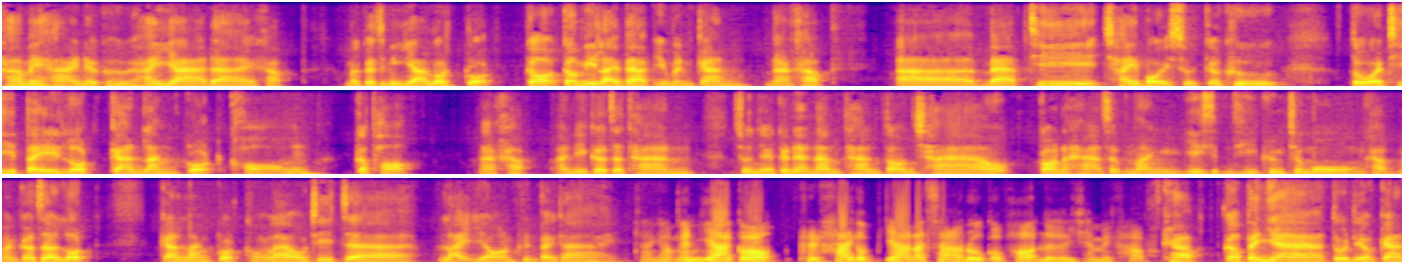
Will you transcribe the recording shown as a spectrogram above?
ถ้าไม่หายเนี่ยก็คือให้ยาได้ครับ มันก็จะมียาลดกรดก็ก็มีหลายแบบอยู่เหมือนกันนะครับ แบบที่ใช้บ่อยสุดก็คือ ตัวที่ไปลดการหลั่งกรดของกระเพาะนะครับ อันนี้ก็จะทานส่วนใหญ่ก็แนะนำทานตอนเช้าก่อนอาหารสักประมาณ 20นาทีครึ่งชั่วโมงครับ มันก็จะลดการหลั่งกรดของเราที่จะไหลย้อนขึ้นไปได้ใช่ครับงั้นยาก็คล้ายๆ กับยารักษาโรคกระเพาะเลยใช่ไหมครับครับ ก็เป็นยาตัวเดียวกัน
